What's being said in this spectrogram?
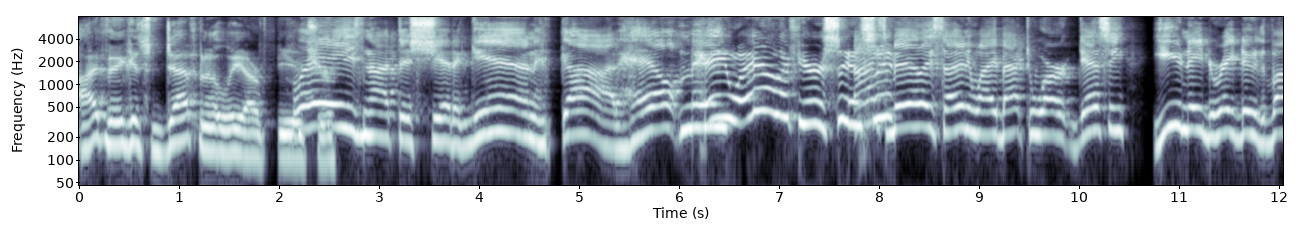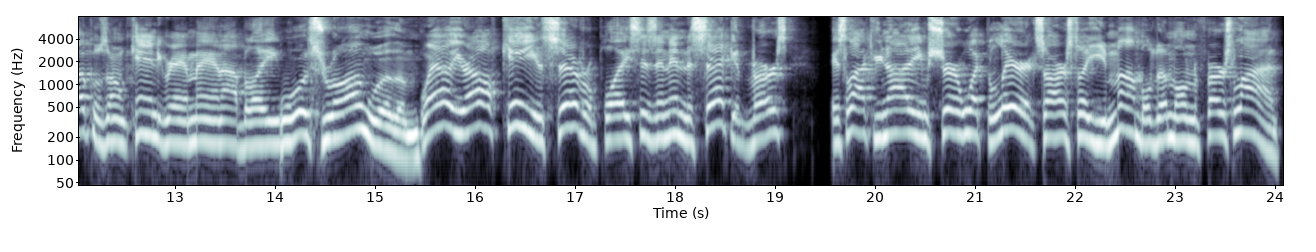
I think it's definitely our future. Please, not this shit again. God help me. Hey, well, if you're Thanks, sincere. Billy. So, anyway, back to work. Jesse, you need to redo the vocals on Candygram Man, I believe. What's wrong with them? Well, you're off key in several places, and in the second verse, it's like you're not even sure what the lyrics are, so you mumbled them on the first line.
